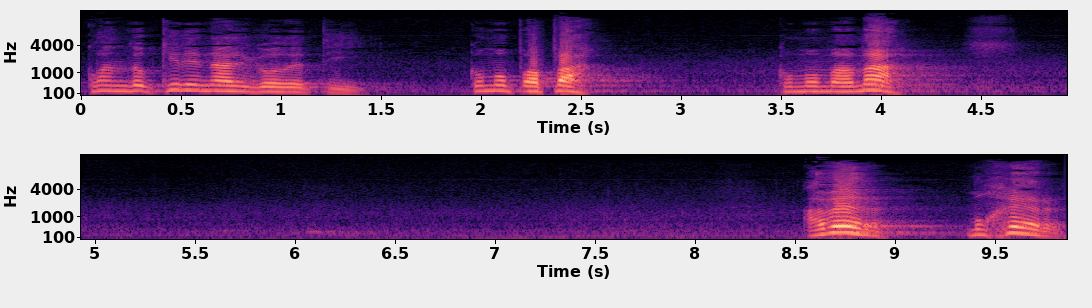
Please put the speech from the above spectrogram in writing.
cuando quieren algo de ti? Como papá, como mamá. A ver, mujer,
